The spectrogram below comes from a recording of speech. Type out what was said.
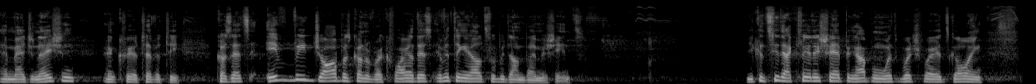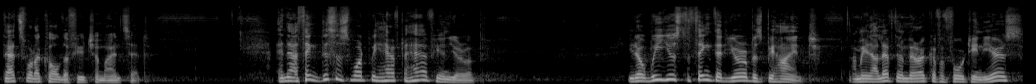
imagination and creativity. Because that's every job is going to require this, everything else will be done by machines. You can see that clearly shaping up and with which way it's going. That's what I call the future mindset. And I think this is what we have to have here in Europe. You know, we used to think that Europe is behind. I mean, I lived in America for 14 years,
